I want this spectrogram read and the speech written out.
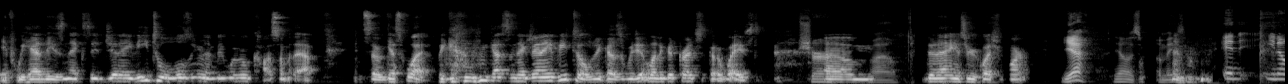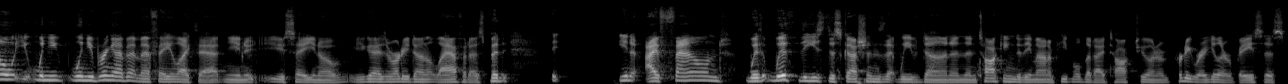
If we had these next gen AV tools, maybe we would cause some of that. And so guess what? We got, we got some next gen AV tools because we didn't let a good crisis go to waste. sure. Um, Wow. Did that answer your question, Mark? Yeah. Yeah, it was amazing. And you know when you when you bring up MFA like that, and you you say you know you guys have already done it, laugh at us, but you know I found with with these discussions that we've done, and then talking to the amount of people that I talk to on a pretty regular basis,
